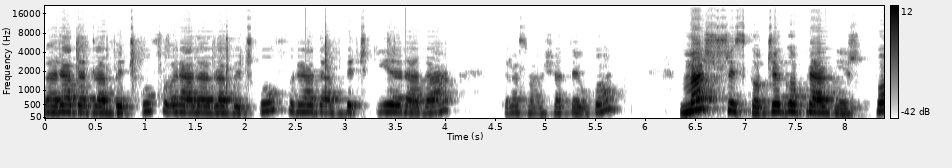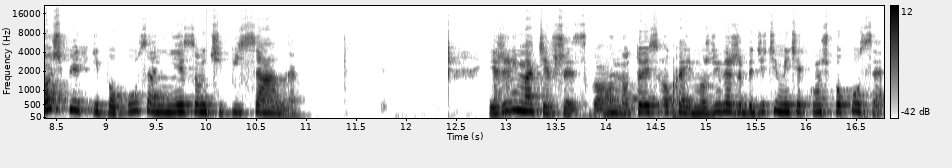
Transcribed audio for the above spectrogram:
Rada dla byczków, rada dla byczków, rada byczki, rada. Teraz mam światełko. Masz wszystko, czego pragniesz. Pośpiech i pokusa nie są Ci pisane. Jeżeli macie wszystko, no to jest ok. Możliwe, że będziecie mieć jakąś pokusę,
